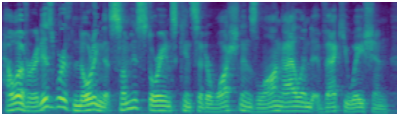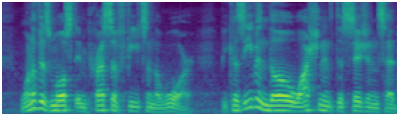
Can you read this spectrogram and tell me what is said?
However, it is worth noting that some historians consider Washington's Long Island evacuation one of his most impressive feats in the war, because even though Washington's decisions had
